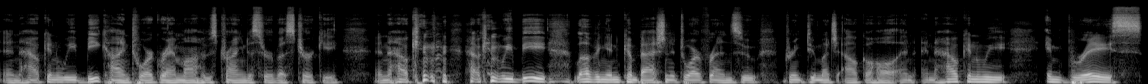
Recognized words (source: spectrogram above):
And how can we be kind to our grandma who's trying to serve us turkey? And how can how can we be loving and compassionate to our friends who drink too much alcohol? And and how can we embrace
